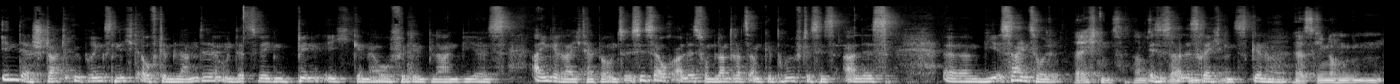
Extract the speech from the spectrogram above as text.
in der Stadt übrigens nicht auf dem Lande und deswegen bin ich genau für den Plan, wie er es eingereicht hat bei uns. Es ist auch alles vom Landratsamt geprüft, es ist alles, äh, wie es sein soll. Rechtens, haben Sie Es ist gesagt, alles ne? rechtens, genau. Ja, es ging noch um,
